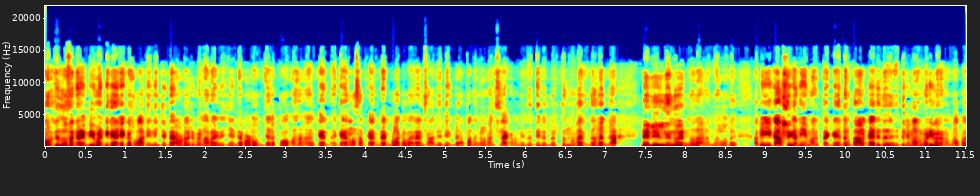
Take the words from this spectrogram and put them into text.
കുറച്ച് ദിവസം കഴിയുമ്പോൾ ഈ വണ്ടിക്കാരെയൊക്കെ സ്വാധീനിച്ചിട്ട് അവിടെ ഒരു പിണറായി വിജയന്റെ പടവും ചിലപ്പോൾ കേരള സർക്കാരിന്റെ എംബിളൊക്കെ വരാൻ സാധ്യതയുണ്ട്. അപ്പൊ നിങ്ങൾ മനസ്സിലാക്കണം ഇത് തിരുവനന്തപുരത്ത് നിന്ന് വരുന്നതല്ല ഡൽഹിയിൽ നിന്ന് വരുന്നതാണെന്നുള്ളത്. അപ്പൊ ഈ കാർഷിക നിയമത്തൊക്കെ എതിർത്ത ആൾക്കാർ ഇത് ഇതിന് മറുപടി പറയണം. അപ്പൊ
